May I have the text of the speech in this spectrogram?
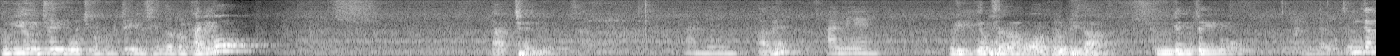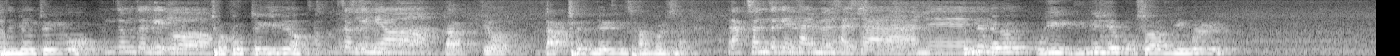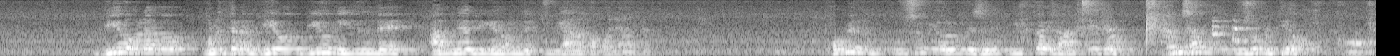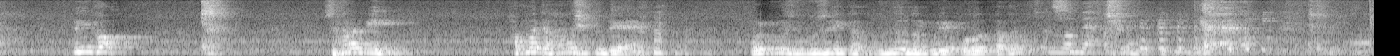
긍정적이고 적극적인 생각을 가지고 낙천적으로 살아. 아멘. 아멘? 아멘. 우리 옆 사람과 그럽시다. 긍정적이고, 긍정, 긍정적이고, 긍정적이고 적극적이며, 적극적이며 낙저, 낙천적인 삶을 살자. 낙천적인 삶을 살자. 근데 아멘. 내가 우리 윤희재 목사님을 미워하려도 어느 때는 미워, 미움이 있는데 안 미워지게 하는 것 중에 하나가 뭐냐 하면 보면 웃음이 얼굴에서 입가에서 안 떼져 항상 웃음을 띄어 어. 그러니까 사람이 한마디 하고 싶은데 얼굴에서 웃으니까 웃는 얼굴에 뭐 한다고요? 어.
